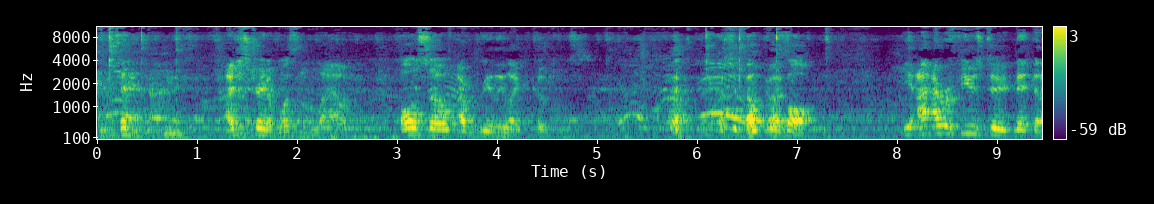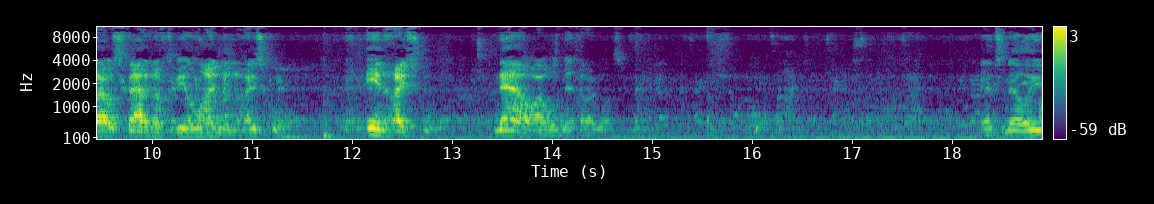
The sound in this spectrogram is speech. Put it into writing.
against Brian. I just straight up wasn't allowed. Also, I really like cookies. That should help football. Yeah, I, I refuse to admit that I was fat enough to be a lineman in high school. In high school. Now I will admit that I was. Antonelli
